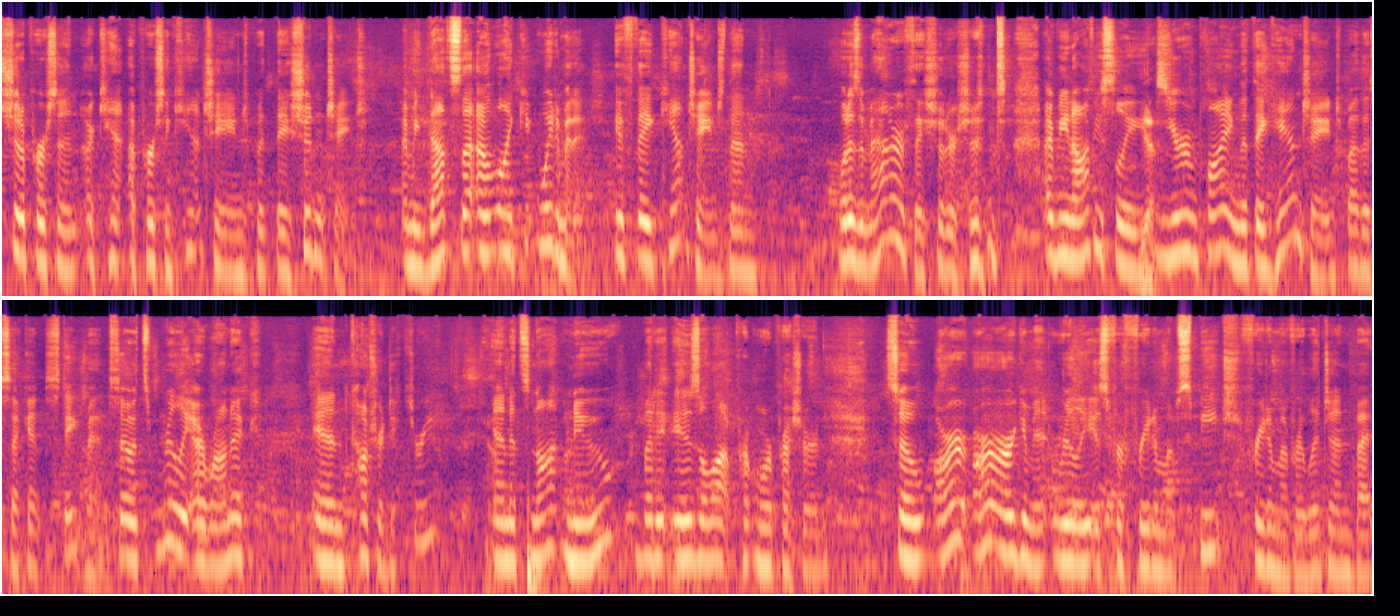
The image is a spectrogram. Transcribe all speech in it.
should a person or can't a person can't change, but they shouldn't change. I mean, that's the I'm like. Wait a minute. If they can't change, then what does it matter if they should or shouldn't? I mean, obviously, Yes. you're implying that they can change by the second statement. So it's really ironic and contradictory, and it's not new, but it is a lot pr- more pressured. So our our argument really is for freedom of speech, freedom of religion, but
